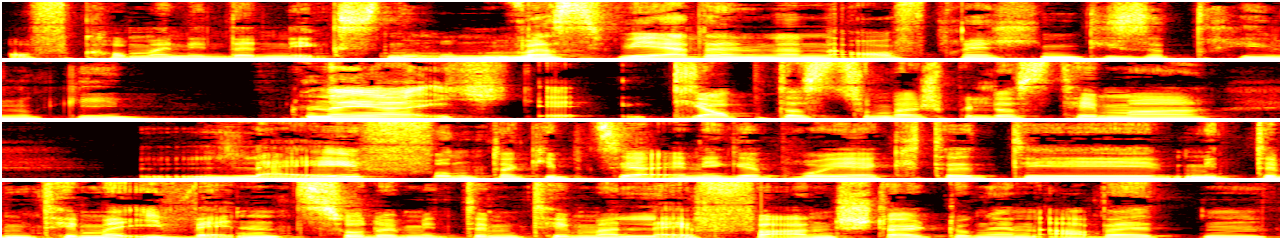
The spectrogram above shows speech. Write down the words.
aufkommen in den nächsten Runden. Was wäre denn ein Aufbrechen dieser Trilogie? Naja, ich äh, glaube, dass zum Beispiel das Thema Live, und da gibt es ja einige Projekte, die mit dem Thema Events oder mit dem Thema Live-Veranstaltungen arbeiten,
